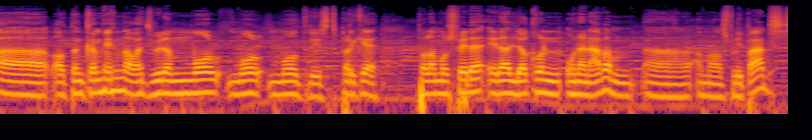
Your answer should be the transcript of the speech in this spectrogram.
uh, el tancament el vaig viure molt, molt, molt trist, perquè per l'atmosfera era el lloc on, on anàvem uh, amb els flipats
